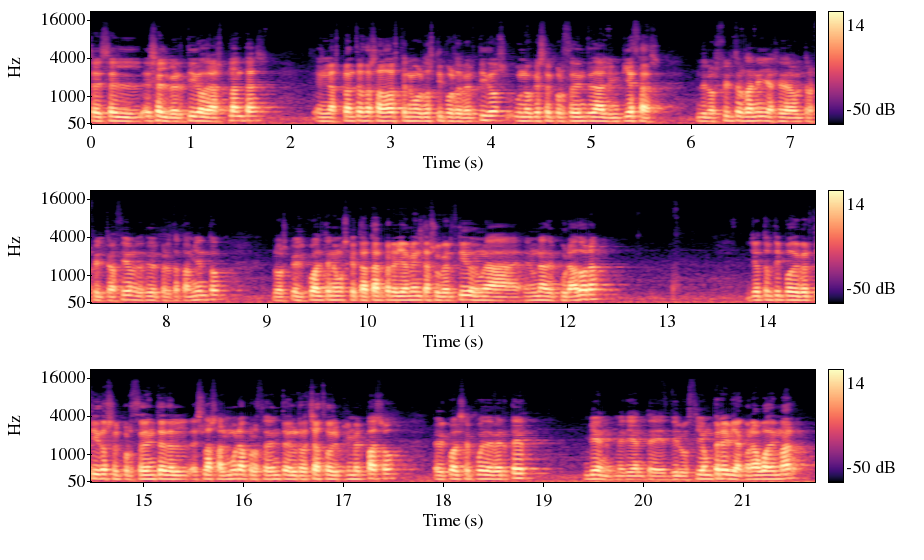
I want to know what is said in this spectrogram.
es el, es el, vertido de las plantas. En las plantas desaladoras tenemos dos tipos de vertidos, uno que es el procedente de las limpiezas de los filtros de anillas y de la ultrafiltración, es decir, el pretratamiento, el cual tenemos que tratar previamente a su vertido en una, en una depuradora. Y otro tipo de vertido es, el procedente del, es la salmura procedente del rechazo del primer paso, el cual se puede verter bien mediante dilución previa con agua de mar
